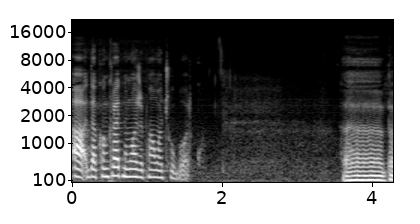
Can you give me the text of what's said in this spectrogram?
a da konkretno može pomoći u borku? E, pa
